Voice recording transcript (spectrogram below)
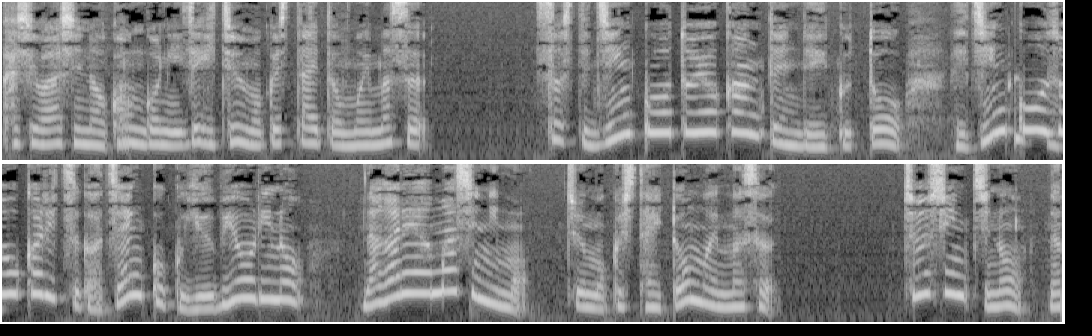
柏市の今後にぜひ注目したいと思います。そして人口という観点でいくと人口増加率が全国指折りの流山市にも注目したいと思います中心地の流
